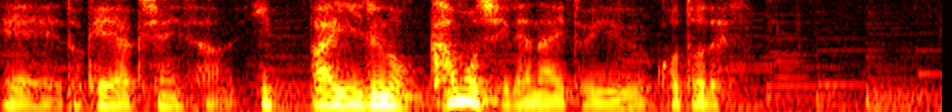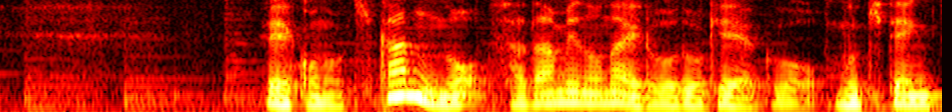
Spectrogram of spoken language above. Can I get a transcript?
えーと、契約社員さんいっぱいいるのかもしれないということです。え、この期間の定めのない労働契約を無期転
